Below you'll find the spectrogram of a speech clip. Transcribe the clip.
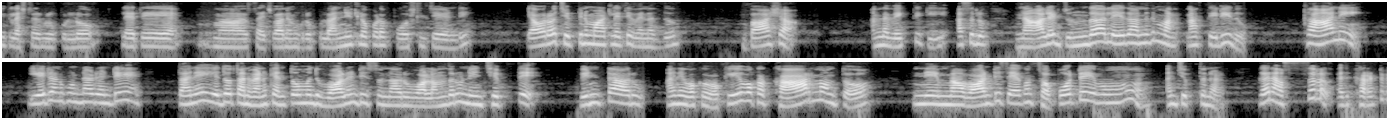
మీ క్లస్టర్ గ్రూపుల్లో లేకపోతే మా సచివాలయం గ్రూపుల్లో అన్నిట్లో కూడా పోస్టులు చేయండి. ఎవరో చెప్పిన మాటలైతే వినొద్దు. భాష అన్న వ్యక్తికి అసలు నాలెడ్జ్ ఉందా లేదా అనేది మన నాకు తెలీదు. కానీ ఏంటనుకుంటున్నాడంటే తనే ఏదో తన వెనక ఎంతోమంది వాలంటీర్స్ ఉన్నారు వాళ్ళందరూ నేను చెప్తే వింటారు అనే ఒక ఒకే ఒక కారణంతో నేను మా వాలంటీర్స్ ఏకం సపోర్టే ఇవ్వము అని చెప్తున్నాడు. కానీ అస్సలు అది కరెక్ట్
